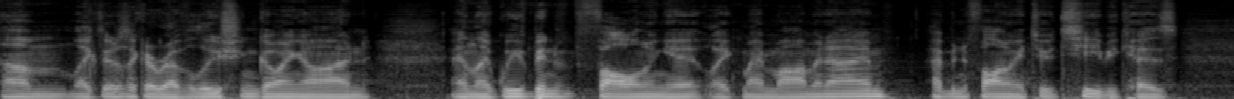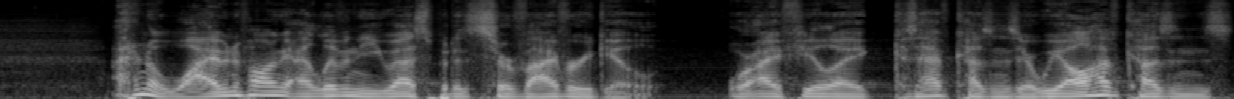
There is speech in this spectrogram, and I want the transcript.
um, like there's like a revolution going on, and like we've been following it. Like my mom and I, I've been following it to a T because I don't know why I've been following it. I live in the U.S., but it's survivor guilt, where I feel like because I have cousins there. We all have cousins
